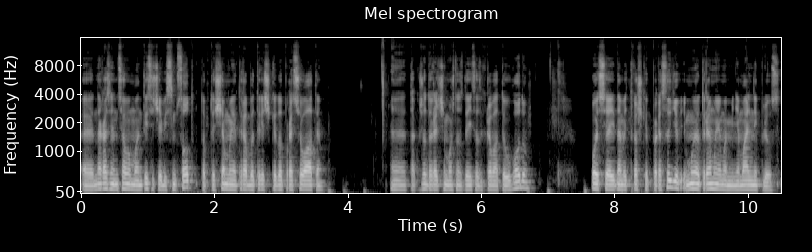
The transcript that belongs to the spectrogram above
Е, Наразі на цьому в мене 1800, тобто ще мені треба трішки допрацювати. Е, Так, вже, до речі, можна, здається, закривати угоду. Ось я навіть трошки пересидів, і ми отримаємо мінімальний плюс.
